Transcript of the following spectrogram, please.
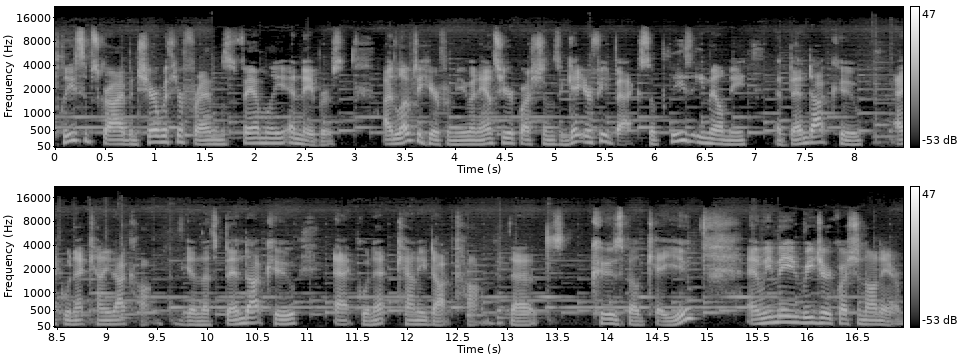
Please subscribe and share with your friends, family, and neighbors. I'd love to hear from you and answer your questions and get your feedback, so please email me at ben.ku at gwinnettcounty.com. Again, that's ben.ku at gwinnettcounty.com. That's Ku spelled K U, and we may read your question on air.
